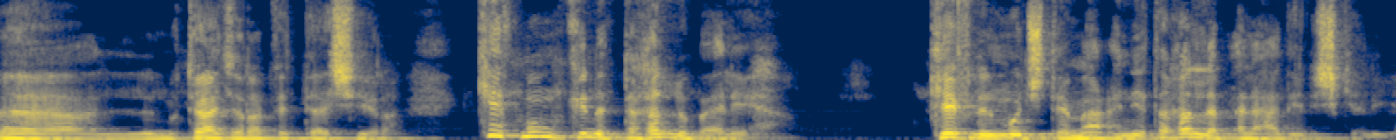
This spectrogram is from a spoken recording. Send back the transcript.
آه المتاجرة في التأشيرة كيف ممكن التغلب عليها؟ كيف للمجتمع أن يتغلب على هذه الإشكالية؟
